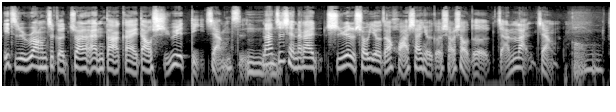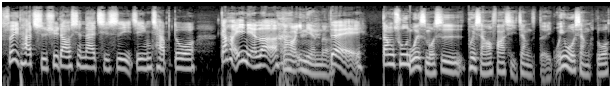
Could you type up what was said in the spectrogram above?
一直让这个专案大概到十月底这样子。那之前大概十月的时候也有在华山有一个小小的展览，这样哦，所以它持续到现在其实已经差不多刚好一年了，刚好一年了。对，当初为什么是会想要发起这样子的？因为我想说，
